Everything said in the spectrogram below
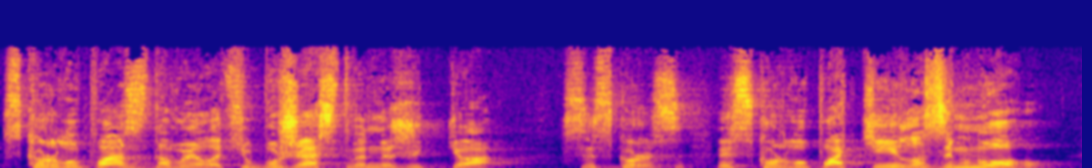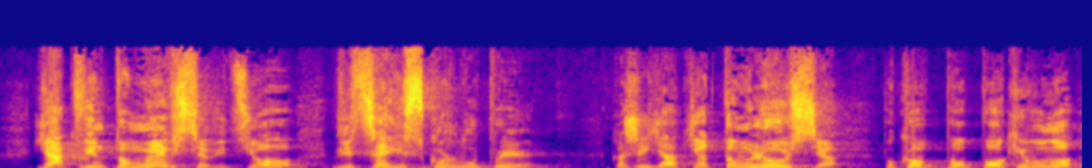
скорлупа здавила цю божественне життя скорлупа тіла земного. Як він томився від цього, від цієї скорлупи. Каже, як я томлюся, поки воно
